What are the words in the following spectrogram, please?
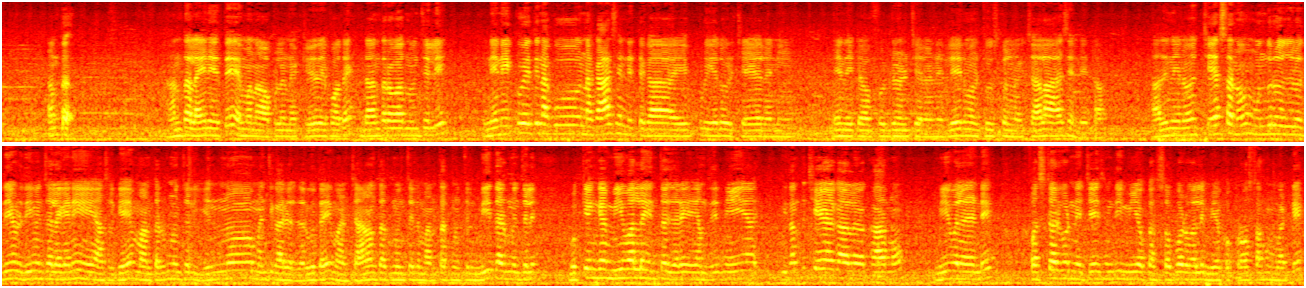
అంత అంత లైన్ అయితే మన అప్పులన్నీ క్లియర్ అయిపోతాయి. దాని తర్వాత నుంచి వెళ్ళి నేను ఎక్కువైతే నాకు నాకు ఆశ అండి ఎప్పుడు ఏదో ఒకటి చేయాలని. నేను ఇట్లా ఫుడ్ చేయాలని లేదు మనం చూసుకోవాలి నాకు చాలా ఆశ అండి ఇట్లా అది నేను చేస్తాను. ముందు రోజుల్లో దేవుడు దీవించాలి కానీ అసలుకే మన తరపు నుంచి వెళ్ళి ఎన్నో మంచి కార్యాలు జరుగుతాయి. మన ఛానల్ తరపు నుంచి వెళ్ళి మన తరపు నుంచి మీ తరపు నుంచి ముఖ్యంగా మీ వల్ల ఇంత జరిగే ఇదంతా చేయగల కారణం మీ వల్లేనండి ఫస్ట్ స్టార్ కూడా నేను చేసింది మీ యొక్క సపోర్ట్ వల్ల మీ యొక్క ప్రోత్సాహం బట్టే.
